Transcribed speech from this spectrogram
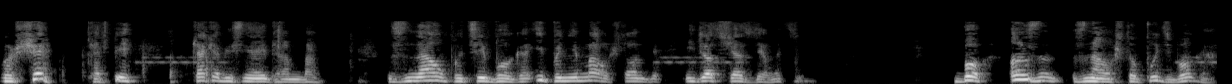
Моше, как, как объясняет Рамбан, знал пути Бога и понимал, что он идет сейчас делать. Бо он знал, что путь Бога,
